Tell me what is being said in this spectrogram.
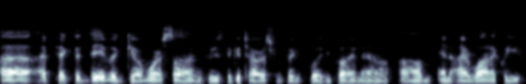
Uh, I picked a David Gilmour song, who's the guitarist for Pink Floyd, you probably know. Um, and ironically, you've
